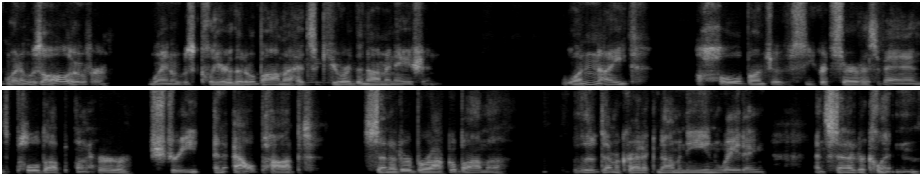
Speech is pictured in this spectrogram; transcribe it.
When it was all over, when it was clear that Obama had secured the nomination, one night, a whole bunch of Secret Service vans pulled up on her street, and out popped Senator Barack Obama, the Democratic nominee in waiting, and Senator Clinton.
